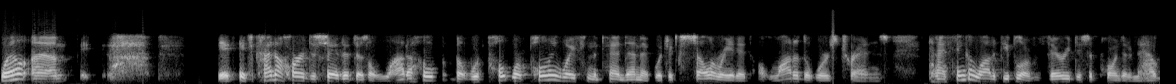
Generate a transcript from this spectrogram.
Well, um, it, it's kind of hard to say that there's a lot of hope, but we're pulling away from the pandemic, which accelerated a lot of the worst trends. And I think a lot of people are very disappointed in how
